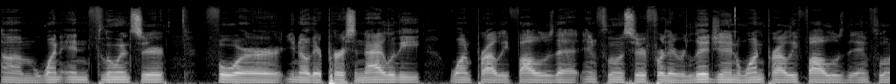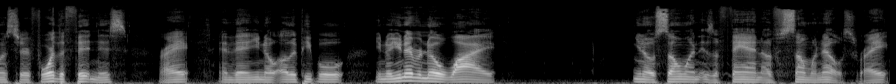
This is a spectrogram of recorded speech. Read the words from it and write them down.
um, one influencer for you know their personality. One probably follows that influencer for their religion. One probably follows the influencer for the fitness right? And then you know other people you know you never know why you know someone is a fan of someone else right?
